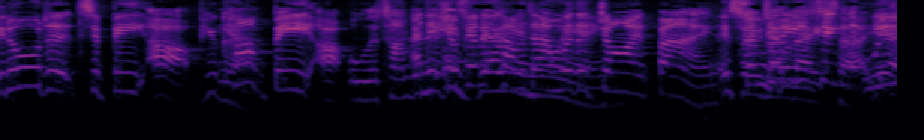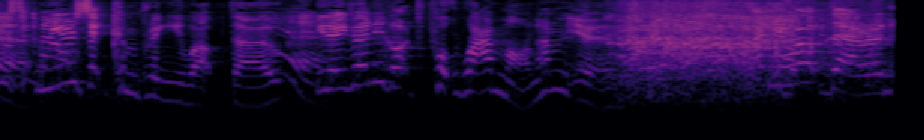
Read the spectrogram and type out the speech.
in order to be up. You yeah. can't be up all the time because and you're going to come annoying. down with a giant bang. It's so do you think that music, yeah. music, can bring you up, though? Yeah. You know, you've only got to put Wham on, haven't you? and you're up there, and,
